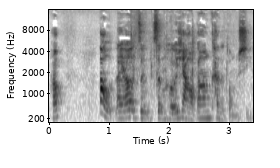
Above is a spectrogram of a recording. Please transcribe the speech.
好，那我来要整整合一下我刚刚看的东西。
